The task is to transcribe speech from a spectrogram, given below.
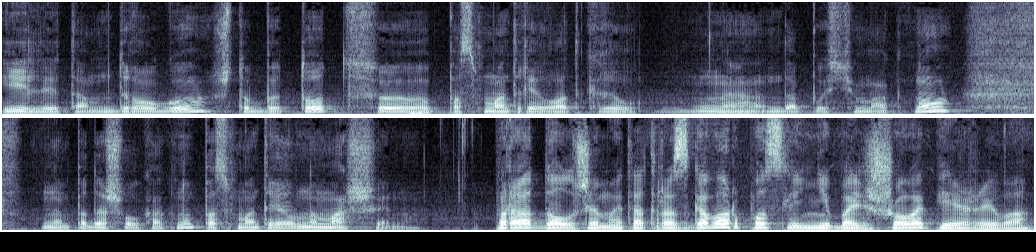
или там другу, чтобы тот посмотрел, открыл, допустим, окно, подошел к окну, посмотрел на машину. Продолжим этот разговор после небольшого перерыва.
